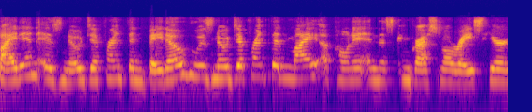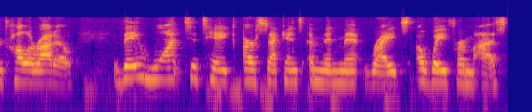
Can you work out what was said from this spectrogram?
Biden is no different than Beto, who is no different than my opponent in this congressional race here in Colorado. They want to take our Second Amendment rights away from us.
